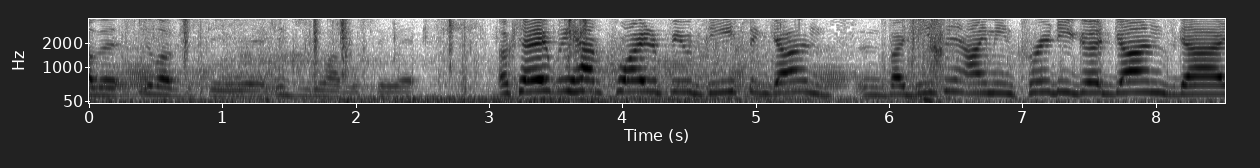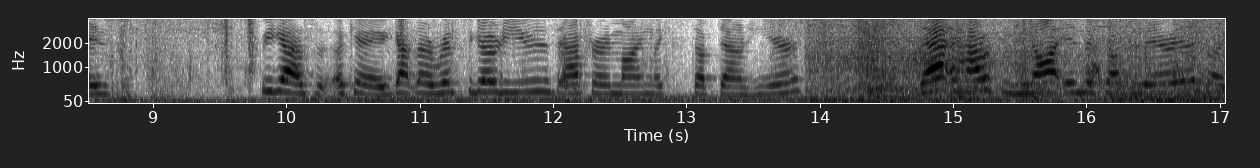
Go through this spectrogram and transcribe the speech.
Love it. You love to see it. You just love to see it. Okay, we have quite a few decent guns. And by decent, I mean pretty good guns, guys. We got, okay, got the rift to go to use after I mine, like, the stuff down here. That house is not in the corrupted area, so I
